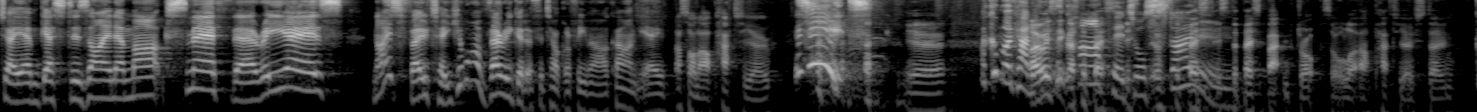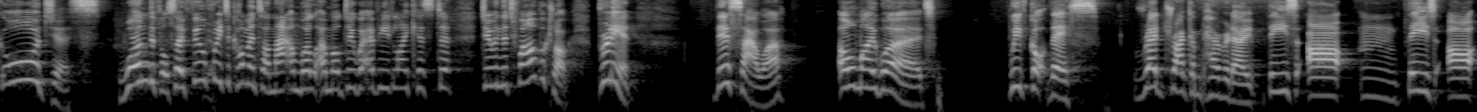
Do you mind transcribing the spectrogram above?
JM guest designer Mark Smith. There he is. Nice photo. You are very good at photography, Mark, aren't you? That's on our patio. Is it? Yeah. I couldn't work out I always if think it's that's the best. carpet It's, or it's the stone. best. It's the best backdrop. It's all like our patio stone. Gorgeous. Wonderful. So feel free to comment on that and we'll and we'll do whatever you'd like us to do in the 12 o'clock. Brilliant. This hour, oh my word, we've got this. Red Dragon Peridot. These are mm, these are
